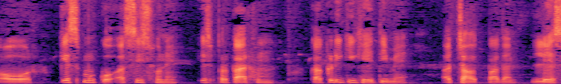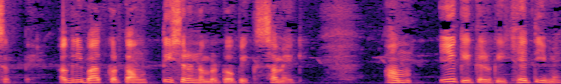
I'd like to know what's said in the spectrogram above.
और किस्म को अस्सी सुने, इस प्रकार हम ककड़ी की खेती में अच्छा उत्पादन ले सकते हैं। अगली बात करता हूँ, तीसरे नंबर टॉपिक समय की। हम एक एकड़ की खेती में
